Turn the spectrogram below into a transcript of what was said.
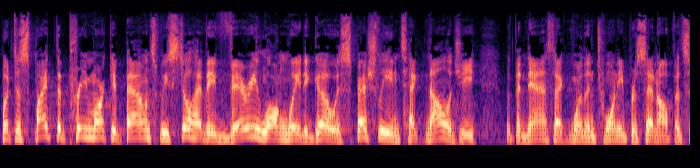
But despite the pre-market bounce, we still have a very long way to go, especially in technology, with the Nasdaq more than 20% off its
